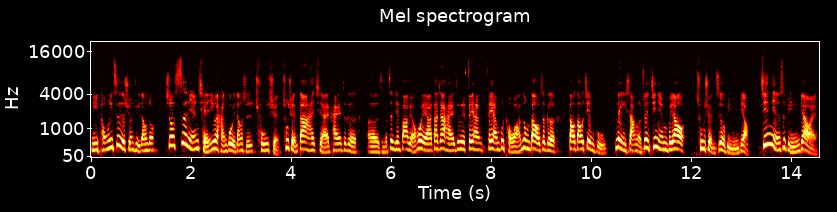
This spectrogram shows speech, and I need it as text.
你同一次的选举当中，说四年前因为韩国瑜当时初选，初选大家还起来开这个呃什么政见发表会啊，大家还这边非韩非韩不投啊，弄到这个刀刀见骨内伤了。所以今年不要初选，只有比民调。今年是比民调，哎，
